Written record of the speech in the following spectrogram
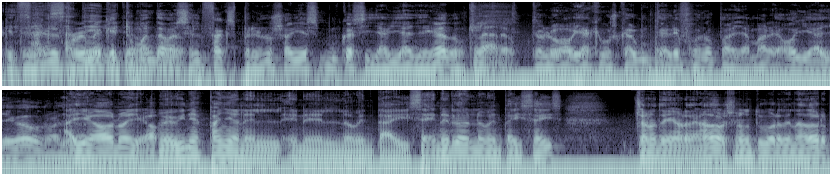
que El tenían el problema que tú mandabas el fax, pero no sabías nunca si ya había llegado. Claro. Entonces luego había que buscar un teléfono para llamar, oye, ¿ha llegado o no ha ¿Ha llegado? llegado o no ha llegado? Me vine a España en el, en el 96, enero del 96. Yo no tenía ordenador, yo no tuve ordenador,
